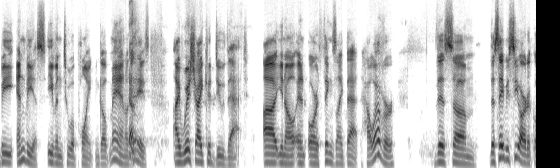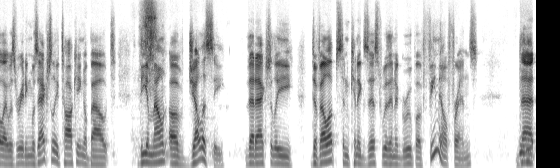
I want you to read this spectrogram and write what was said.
be envious even to a point and go, man, oh days, I wish I could do that. Uh, you know, and or things like that. However, this um this ABC article I was reading was actually talking about the amount of jealousy that actually develops and can exist within a group of female friends Mhm. that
